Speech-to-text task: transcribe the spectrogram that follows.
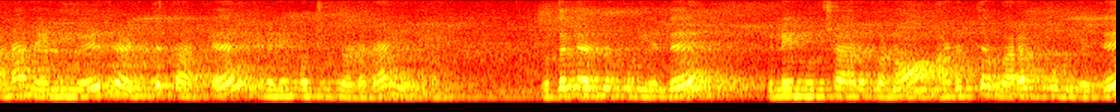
ஆனால் நீங்கள் எழுதுகிற எடுத்துக்காட்டு வினைமுற்று தொடராக இருக்கணும் முதல்ல இருக்கக்கூடியது வினைமுற்றாக இருக்கணும். அடுத்து வரக்கூடியது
